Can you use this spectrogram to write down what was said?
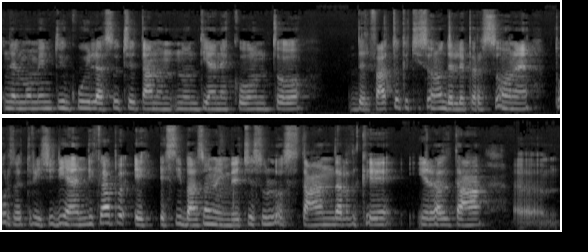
nel momento in cui la società non, non, tiene conto del fatto che ci sono delle persone portatrici di handicap e, e si basano invece sullo standard che in realtà eh,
